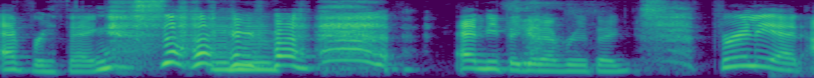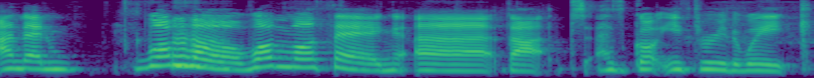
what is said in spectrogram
everything. So Mm-hmm. anything and everything, brilliant. And then one more, one more thing uh, that has got you through the week.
